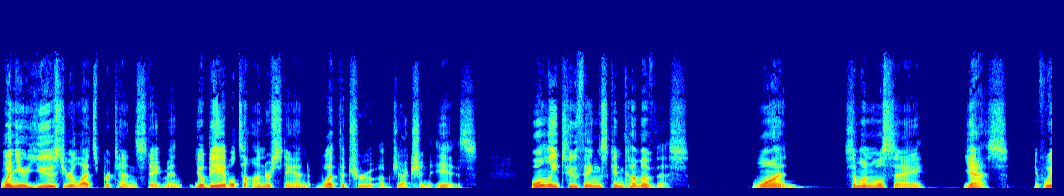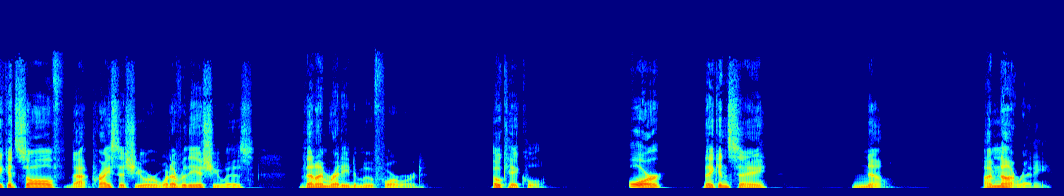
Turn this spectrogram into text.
When you use your let's pretend statement, you'll be able to understand what the true objection is. Only two things can come of this. One, someone will say, Yes, if we could solve that price issue or whatever the issue is, then I'm ready to move forward. Okay, cool. Or they can say, no, I'm not ready.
